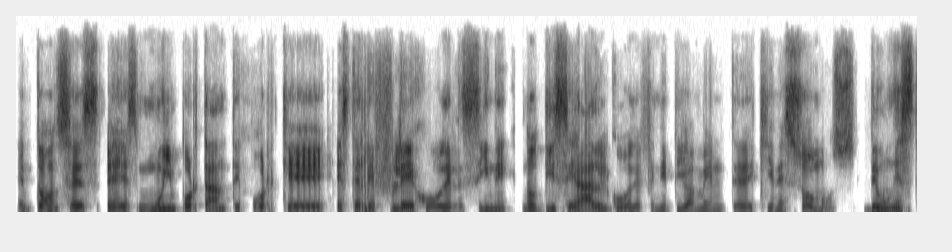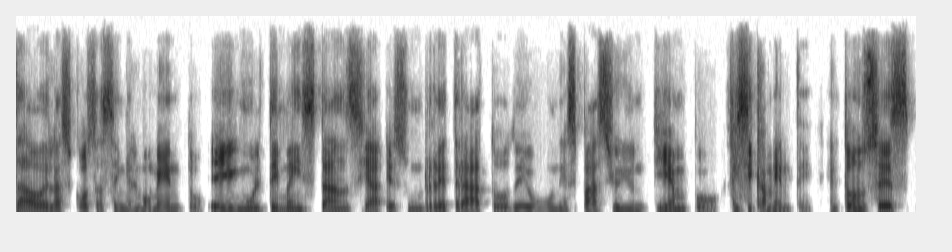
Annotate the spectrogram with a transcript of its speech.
Entonces es muy importante porque este reflejo del cine nos dice algo definitivamente de quiénes somos, de un estado de las cosas en el momento. En última instancia es un retrato de un espacio y un tiempo físicamente. Entonces,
